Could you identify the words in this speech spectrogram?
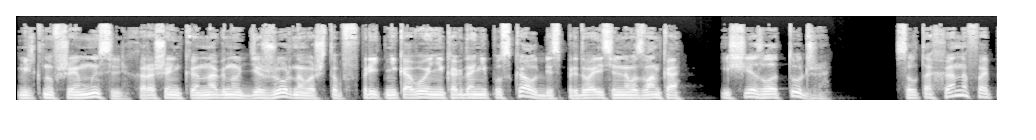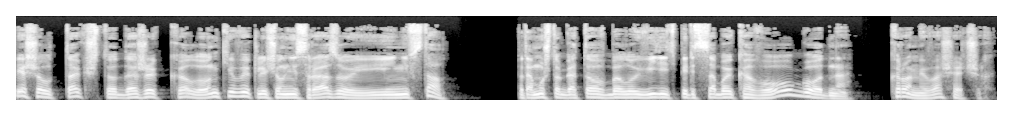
Мелькнувшая мысль хорошенько нагнуть дежурного, чтоб впредь никого и никогда не пускал без предварительного звонка, исчезла тут же. Салтаханов опешил так, что даже колонки выключил не сразу и не встал, потому что готов был увидеть перед собой кого угодно, кроме вошедших.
